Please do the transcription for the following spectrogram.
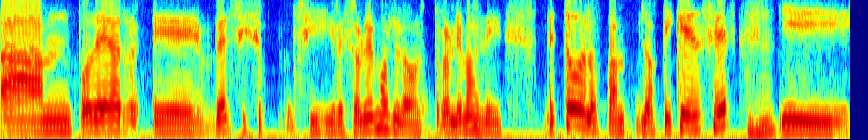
a mm, poder eh, ver si si resolvemos los problemas de, de todos los, los piquenses y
